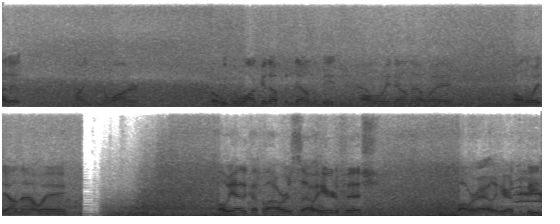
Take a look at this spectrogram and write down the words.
at it. Mine's in the water. But we've been walking up and down the beach, all the way down that way, all the way down that way. Well, we had a couple hours out here to fish while we're out here at the beach,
